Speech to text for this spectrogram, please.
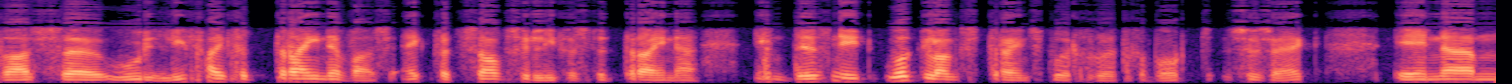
was uh, hoe lief hy vir treine was. Ek wat self so lief is vir treine en Disney het ook langs treinspoor groot geword soos ek. En um,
